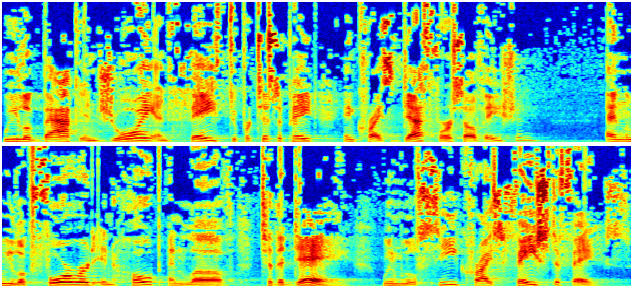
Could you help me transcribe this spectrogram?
We look back in joy and faith to participate in Christ's death for our salvation. And we look forward in hope and love to the day when we'll see Christ face to face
